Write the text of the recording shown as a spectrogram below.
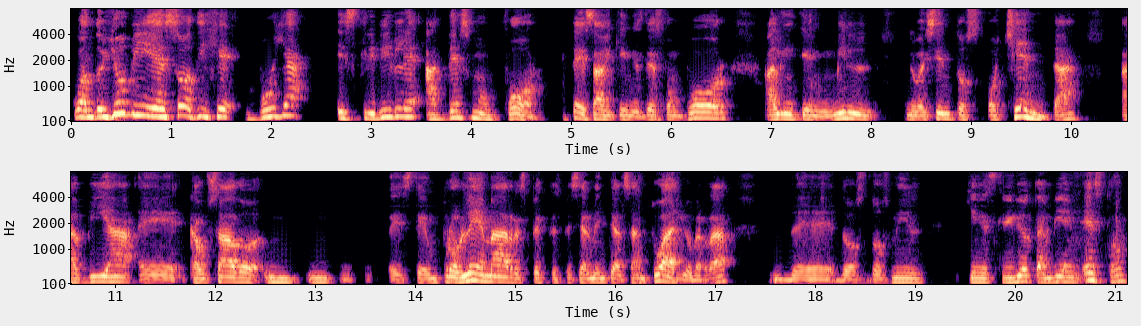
Cuando yo vi eso, dije, voy a escribirle a Desmond Ford. Ustedes saben quién es Desmond Ford, alguien que en 1980 había eh, causado un, este, un, problema respecto especialmente al santuario, ¿verdad? De dos, 2000, quien escribió también esto,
